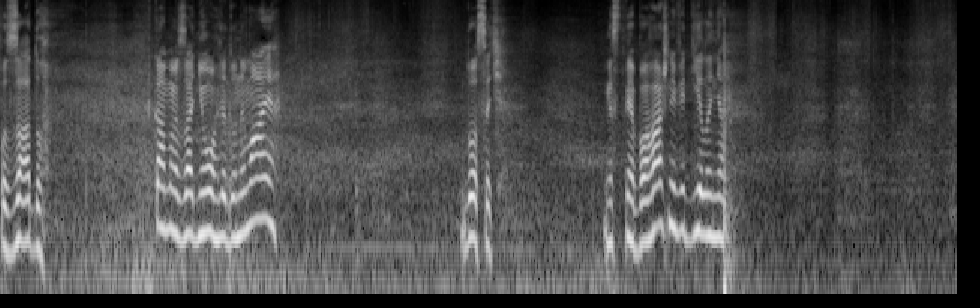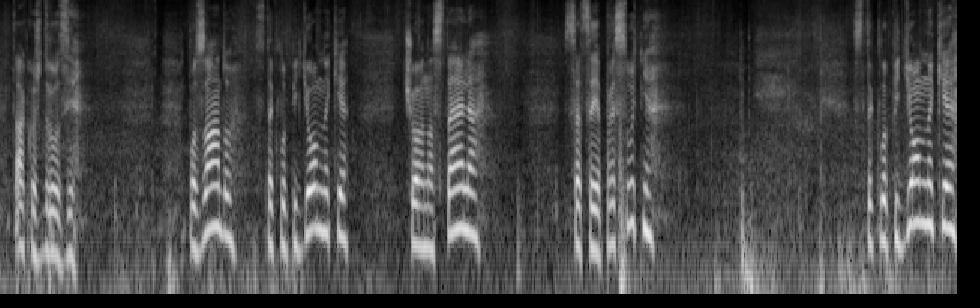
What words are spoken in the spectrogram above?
позаду. Камери заднього огляду немає. Досить містне багажні відділення. Також, друзі, позаду стеклопідйомники, чорна стеля. Все це є присутнє. Стеклопідйомники,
